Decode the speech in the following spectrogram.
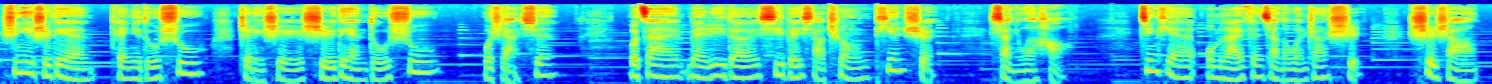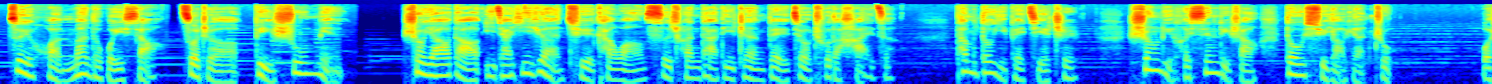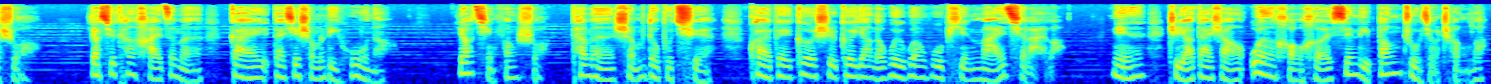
深夜十点陪你读书，这里是十点读书，我是雅轩，我在美丽的西北小城天水向你问好。今天我们来分享的文章是《世上最缓慢的微笑》，作者毕淑敏。受邀到一家医院去看望四川大地震被救出的孩子，他们都已被截肢，生理和心理上都需要援助。我说，要去看孩子们，该带些什么礼物呢？邀请方说，他们什么都不缺，快被各式各样的慰问物品埋起来了。您只要带上问候和心理帮助就成了。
